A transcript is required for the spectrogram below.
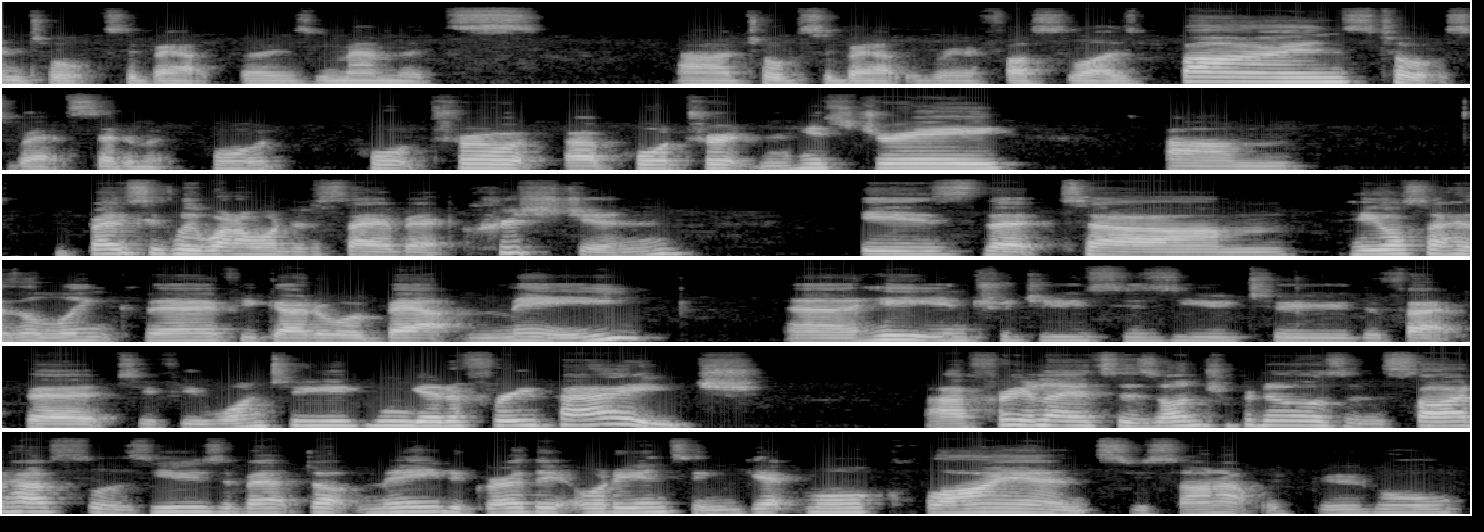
and talks about those mammoths, uh, talks about the rare fossilized bones, talks about sediment port- portrait, uh, portrait and history. Um, basically, what I wanted to say about Christian is that um, he also has a link there. If you go to About Me, uh, he introduces you to the fact that if you want to, you can get a free page. Uh, freelancers, entrepreneurs, and side hustlers use About.me to grow their audience and get more clients. You sign up with Google,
